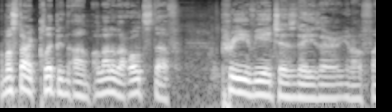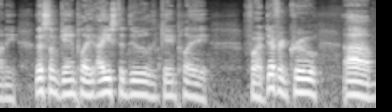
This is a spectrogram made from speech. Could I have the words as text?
I'm gonna start clipping um a lot of the old stuff, pre VHS days that are you know funny. There's some gameplay. I used to do the gameplay for a different crew. Um,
